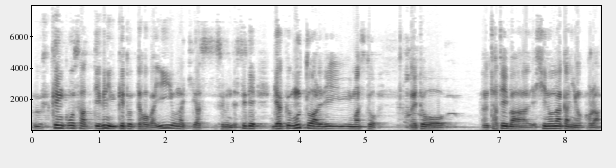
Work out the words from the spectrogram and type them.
不健康さっていうふうに受け取った方がいいような気がするんです。で、逆、もっとあれで言いますと、えっと、例えば、詩の中に、ほら、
